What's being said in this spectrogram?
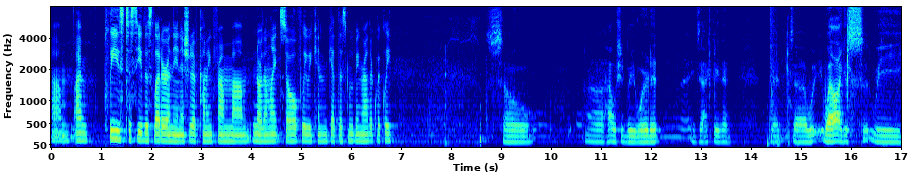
Um, I'm pleased to see this letter and the initiative coming from um, Northern Lights, so hopefully we can get this moving rather quickly. So, uh, how should we word it exactly then? That uh, we, well, I guess we,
